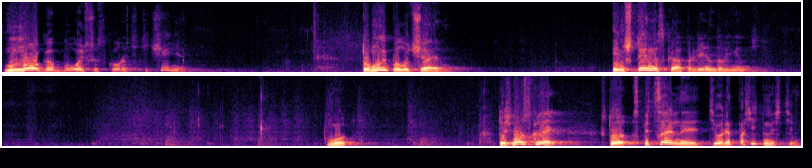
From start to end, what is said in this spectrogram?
много больше скорости течения, то мы получаем Эйнштейновское определение одновременности. Вот. То есть можно сказать, что специальная теория относительности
